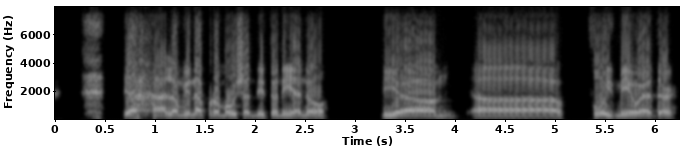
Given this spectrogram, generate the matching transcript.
yeah, alam mo na promotion nito ni ano ni um, uh, Floyd Mayweather.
